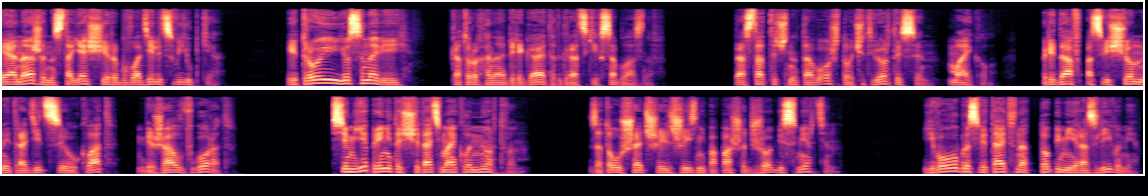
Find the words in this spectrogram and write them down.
и она же настоящий рабовладелец в юбке, и трое ее сыновей, которых она оберегает от городских соблазнов. Достаточно того, что четвертый сын, Майкл, предав освященной традиции уклад, бежал в город. В семье принято считать Майкла мертвым, зато ушедший из жизни папаша Джо бессмертен. Его образ витает над топями и разливами,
